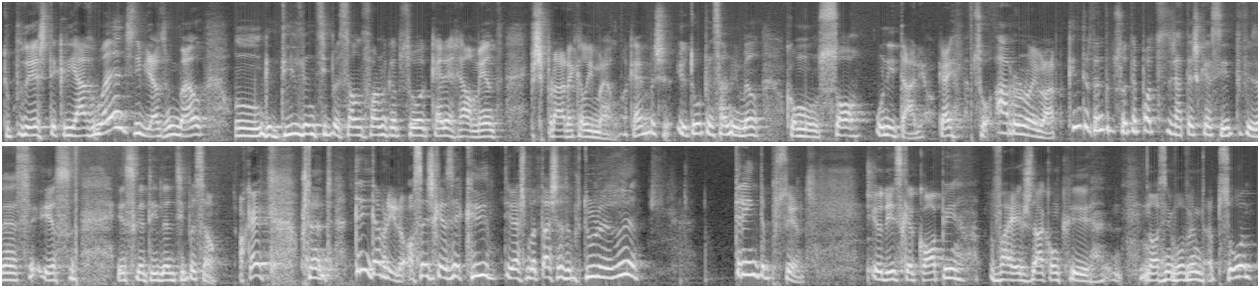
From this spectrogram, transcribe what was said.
tu podes ter criado antes de enviares um e-mail um gatilho de antecipação de forma que a pessoa queira realmente esperar aquele e-mail, ok? Mas eu estou a pensar no e-mail como só unitário, ok? A pessoa abre ou não abre, porque entretanto a pessoa até pode já ter esquecido que tu fizesse esse, esse gatilho de antecipação, ok? Portanto, 30 abriram, ou seja, quer dizer que tiveste uma taxa de abertura de 30%. Eu disse que a copy vai ajudar com que nós envolvemos a pessoa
